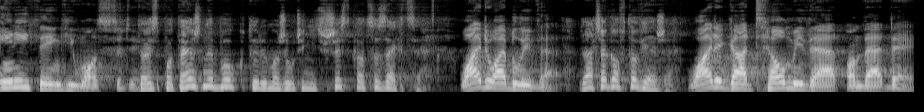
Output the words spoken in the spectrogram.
anything He wants to do. To jest potężny Bóg, który może uczynić wszystko, co zechce. Why do I believe that? Dlaczego w to wierzę? Why did God tell me that on that day?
